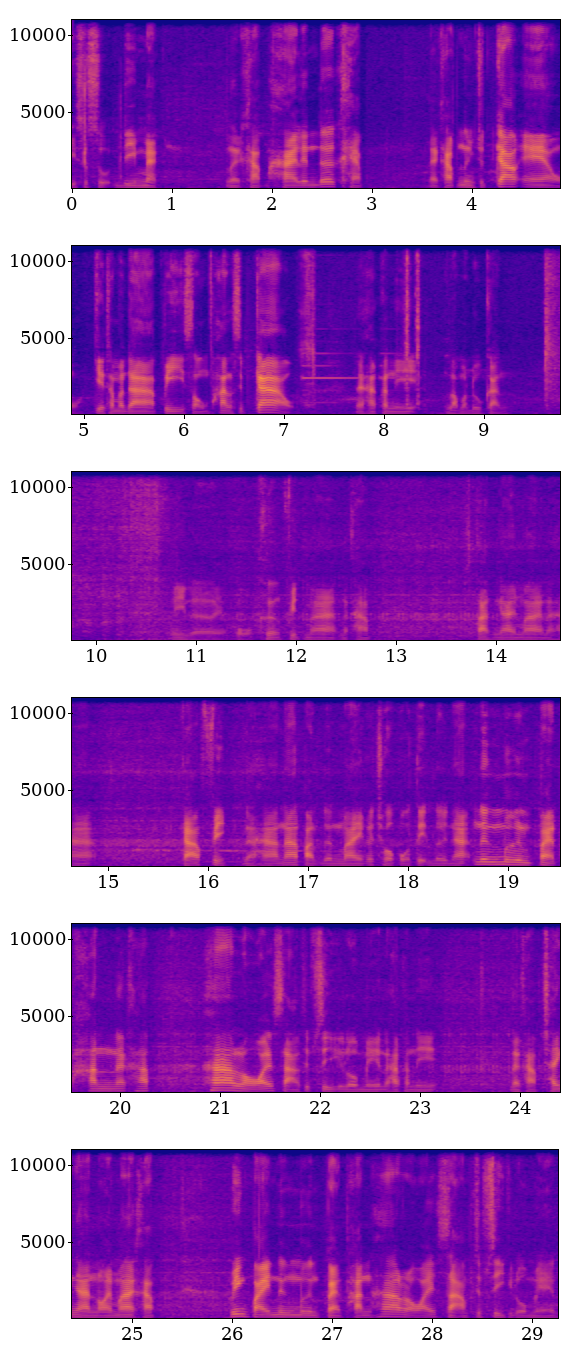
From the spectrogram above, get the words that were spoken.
Isuzu D-Max นะครับ Highlander Cap นะครับ 1.9L เกียร์ธรรมดาปี 2019 นะครับคันนี้เรามาดูกัน นี่เลยโหเครื่องฟิตมากนะครับสตาร์ทง่ายมากนะฮะกราฟิกนะฮะหน้าปัดเดินไม้ก็โชว์ปกติเลยนะ18,000นะครับ534กิโลเมตรนะครับคันนี้นะครับใช้งานน้อยมากครับ วิ่งไป 18,534กิโลเมตร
